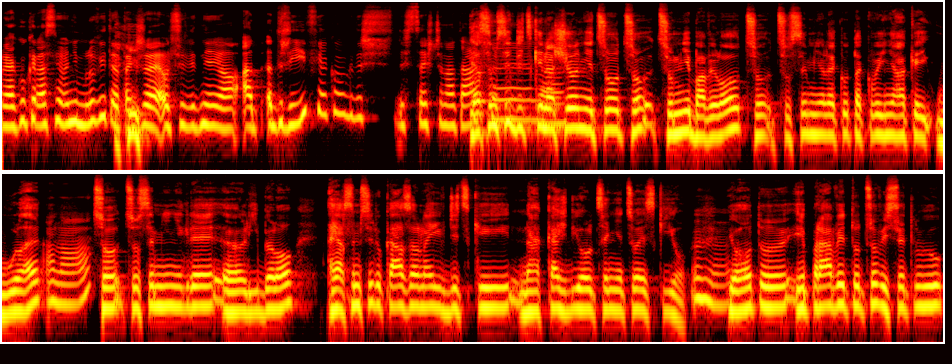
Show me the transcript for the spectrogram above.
Jako krásně o ní mluvíte, takže očividně jo. A, a dřív, jako když, když jste ještě natáčeli? Já jsem si vždycky no. našel něco, co, co mě bavilo, co, co jsem měl jako takový nějaký úlet, Ano. co, co se mně někde uh, líbilo a já jsem si dokázal najít vždycky na každý holce něco hezkýho. Mm-hmm. Jo, to je právě to, co vysvětluju,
